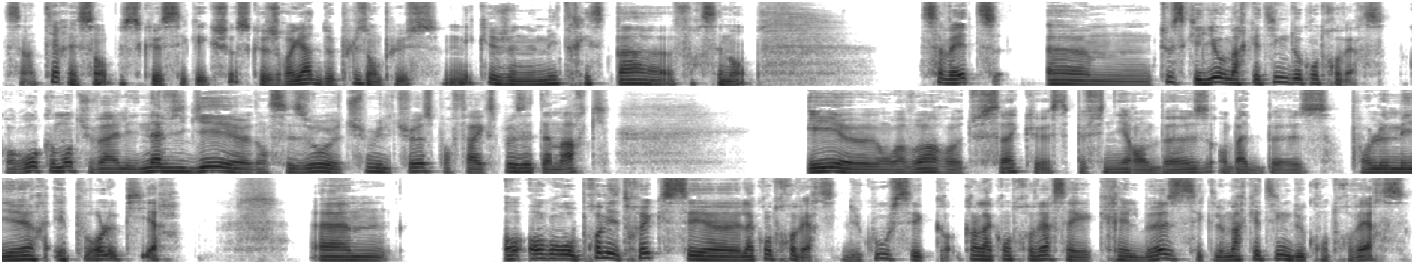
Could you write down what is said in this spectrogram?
C'est intéressant parce que c'est quelque chose que je regarde de plus en plus, mais que je ne maîtrise pas euh, forcément. Ça va être tout ce qui est lié au marketing de controverse. en gros, comment tu vas aller naviguer dans ces eaux tumultueuses pour faire exploser ta marque. Et on va voir tout ça que ça peut finir en buzz, en bad buzz, pour le meilleur et pour le pire. Euh, en, gros, premier truc, c'est euh, la controverse. Du coup, c'est quand, la controverse a créé le buzz, c'est que le marketing de controverse,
